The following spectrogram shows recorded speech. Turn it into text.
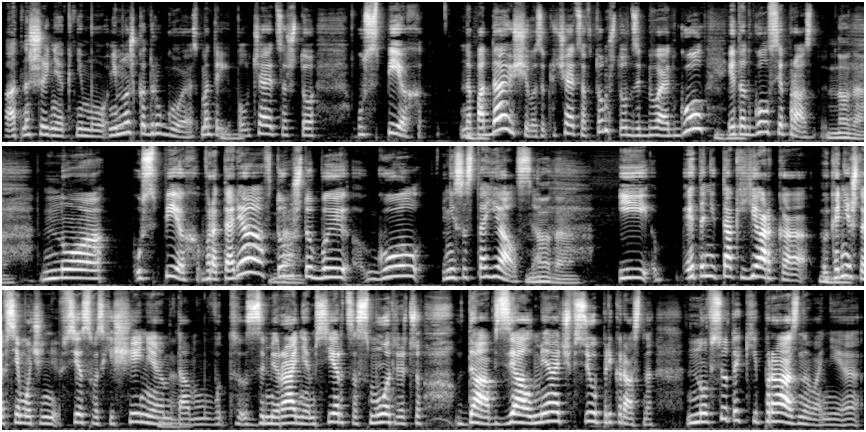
отношение к нему немножко другое. Смотри, mm-hmm. получается, что успех нападающего mm-hmm. заключается в том, что он забивает гол, mm-hmm. и этот гол все празднуют. Ну да. Но успех вратаря в том, да. чтобы гол не состоялся. Ну да. И это не так ярко. Угу. Конечно, всем очень, все с восхищением, да. там, вот с замиранием сердца смотрят, что да, взял мяч, все прекрасно. Но все-таки празднование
